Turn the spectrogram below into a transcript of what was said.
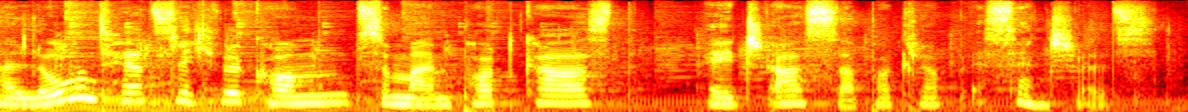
Hallo und herzlich willkommen zu meinem Podcast HR Supper Club Essentials.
